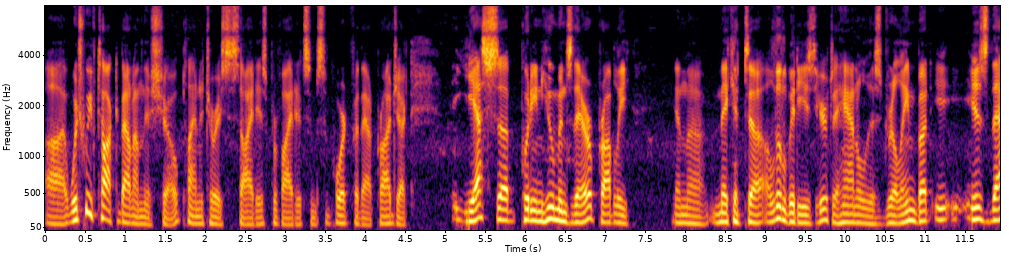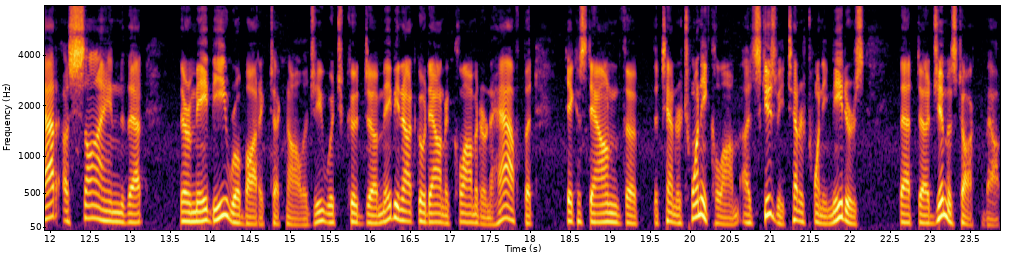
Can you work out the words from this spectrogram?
uh, which we've talked about on this show. Planetary Society has provided some support for that project. Yes, uh, putting humans there probably in the make it uh, a little bit easier to handle this drilling. But is that a sign that there may be robotic technology which could uh, maybe not go down a kilometer and a half, but take us down the, the 10 or 20 kilom, excuse me, 10 or 20 meters that uh, Jim has talked about.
